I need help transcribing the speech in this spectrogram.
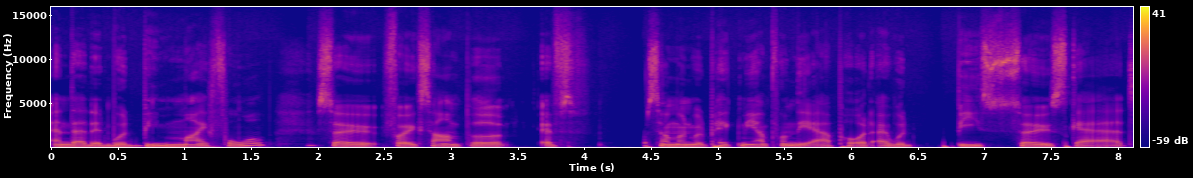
and that it would be my fault. So, for example, if someone would pick me up from the airport, I would be so scared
